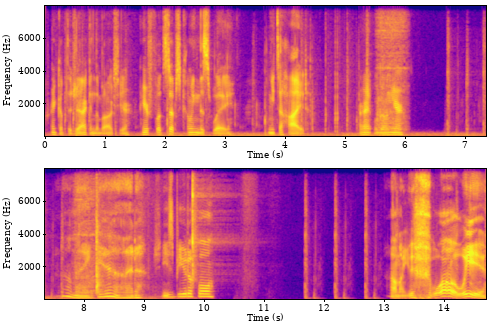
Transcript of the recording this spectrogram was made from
Crank up the jack in the box here. I hear footsteps coming this way. I need to hide. Alright, we'll go in here. Oh my god. She's beautiful. Oh my whoa we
